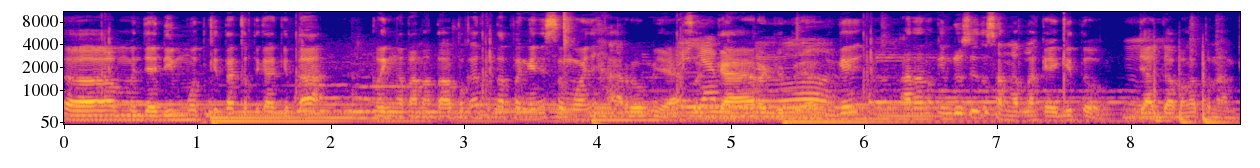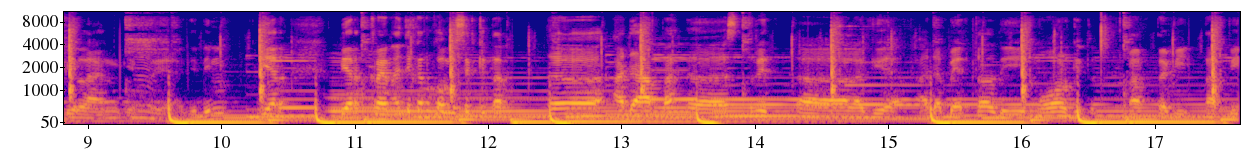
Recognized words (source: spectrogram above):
eh, menjadi mood kita ketika kita keringatan atau apa kan kita pengennya semuanya harum ya Iya, segar betul. gitu ya. Mungkin anak-anak industri itu sangatlah kayak gitu jaga banget penampilan gitu ya. Jadi biar biar keren aja kan kalau misalnya kita eh, ada apa eh, street eh, lagi ada battle di mall gitu. Tapi tapi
